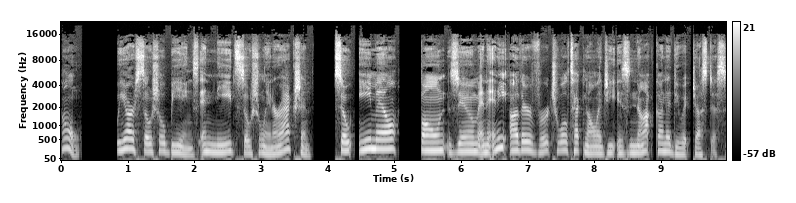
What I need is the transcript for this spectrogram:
No. We are social beings and need social interaction. So, email, phone, Zoom, and any other virtual technology is not going to do it justice.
